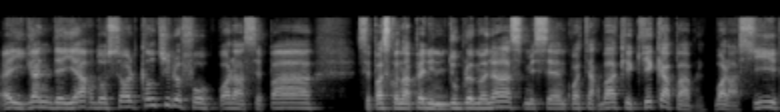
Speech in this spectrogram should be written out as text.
Hein, il gagne des yards au sol quand il le faut. Voilà, c'est pas c'est pas ce qu'on appelle une double menace, mais c'est un quarterback qui est capable. Voilà, s'il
